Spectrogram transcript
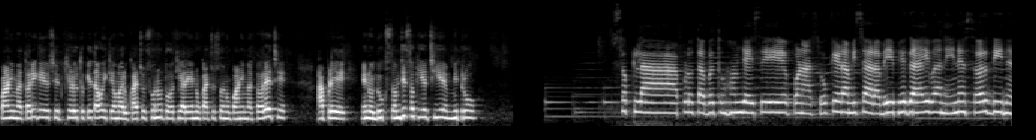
પાણીમાં તરી ગયો છે. ખેડૂતો કહેતા હોય કે અમારું કાચું સોનું તો અત્યારે એનું કાચું સોનું પાણીમાં તરે છે. આપણે એનું દુઃખ સમજી શકીએ છીએ, મિત્રો. સપલા આપણું તો બધું સમજાય છે, પણ આ સોકેડા બિચારા બે ભેગા આવ્યા ને એને શરદી ને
